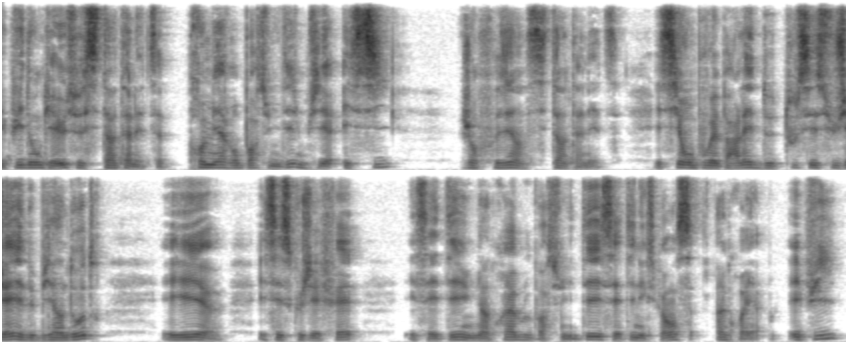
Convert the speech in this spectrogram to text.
Et puis donc il y a eu ce site internet, cette première opportunité, je me suis dit, et si j'en faisais un site internet? Et si on pouvait parler de tous ces sujets et de bien d'autres? Et, euh, et c'est ce que j'ai fait, et ça a été une incroyable opportunité, et ça a été une expérience incroyable. Et puis,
